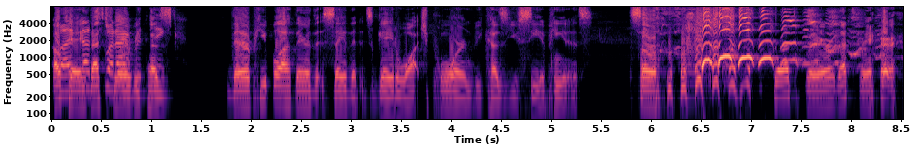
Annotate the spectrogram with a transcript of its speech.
but okay, that's that's what I fair would because think. there are people out there that say that it's gay to watch porn because you see a penis. So that's fair. That's fair.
